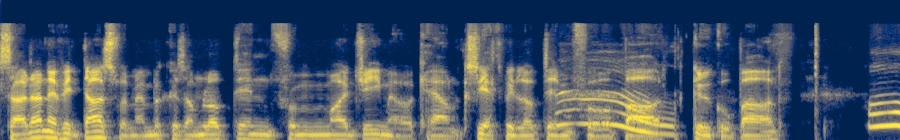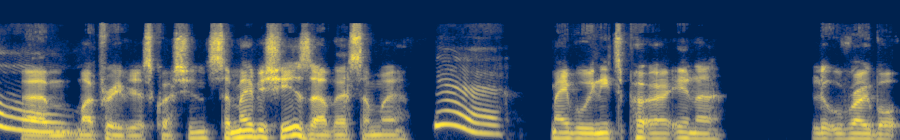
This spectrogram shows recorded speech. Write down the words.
So I don't know if it does remember because I'm logged in from my Gmail account because you have to be logged in for Oh. Bard, Google Bard, oh, um, my previous questions. So maybe she is out there somewhere. yeah, Maybe we need to put her in a little robot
